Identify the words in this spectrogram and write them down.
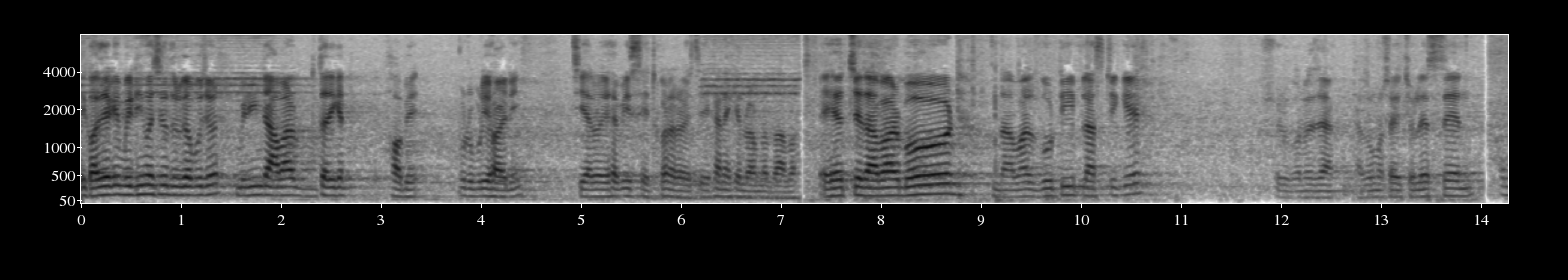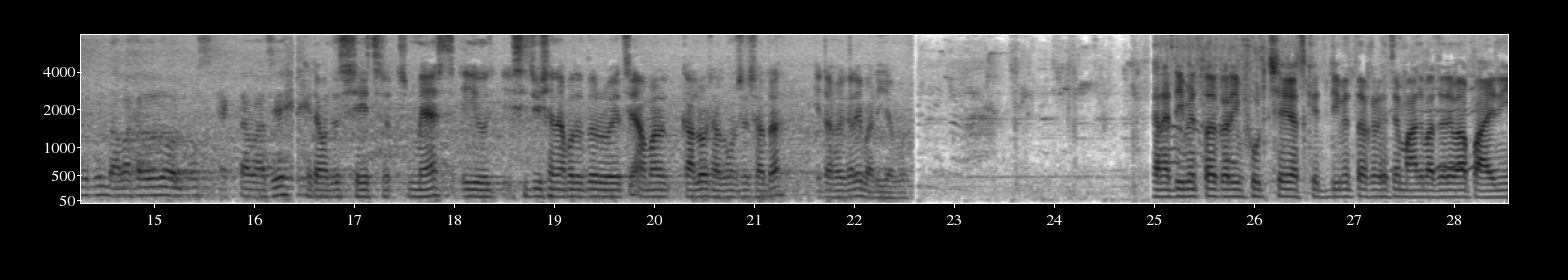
এই কদিন আগে মিটিং হয়েছিল দুর্গাপুজোর। মিটিংটা আবার দু তারিখে হবে পুরোপুরি হয়নি। চেয়ার ওইভাবেই সেট করা রয়েছে এখানে খেলব আমরা দাবা। এই হচ্ছে দাবার বোর্ড দাবার গুটি প্লাস্টিকের। শুরু করা যাক ঠাকুরমশাই চলে এসছেন। অনেকক্ষণ দাবা খেলা হলো অলমোস্ট একটা বাজে। এটা আমাদের শেষ ম্যাচ এই সিচুয়েশন আপাতত রয়েছে। আমার কালো ঠাকুরমশাই সাদা এটা হয়ে গেলে বাড়ি যাব। এখানে ডিমের তরকারি ফুটছে, আজকে ডিমের তরকারি হচ্ছে মাছ বাজারে বা পায়নি,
